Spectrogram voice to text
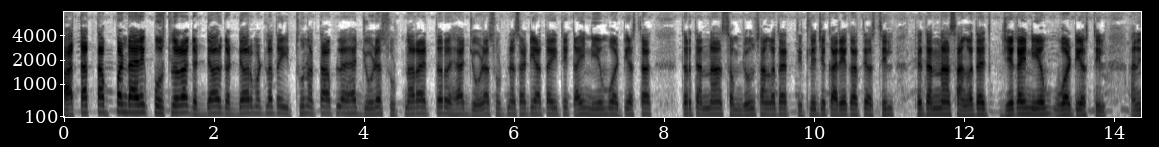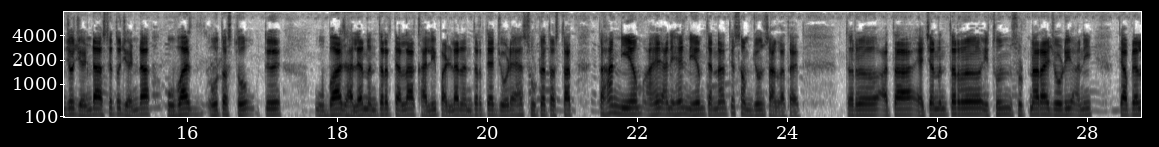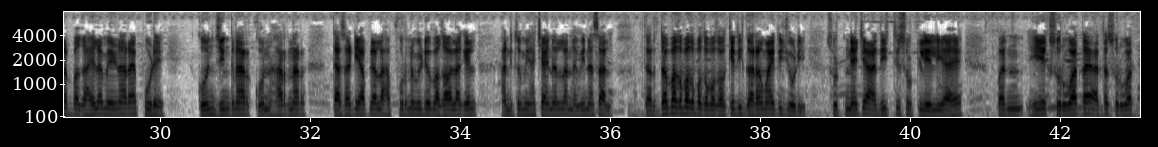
आता आता पण डायरेक्ट पोहोचलो गड्ड्यावर गड्ड्यावर म्हटलं तर इथून आता आपल्या ह्या जोड्या सुटणार आहेत. तर ह्या जोड्या सुटण्यासाठी आता इथे काही नियम व अटी असतात. तर त्यांना समजावून सांगत आहेत. तिथले जे कार्यकर्ते असतील ते त्यांना सांगत आहेत. जे काही नियम व अटी असतील आणि जो झेंडा असतो तो झेंडा उभा होत असतो. ते उभा झाल्यानंतर त्याला खाली पडल्यानंतर त्या जोड्या ह्या सुटत असतात. तर हा नियम आहे आणि हे नियम त्यांना ते समजावून सांगत आहेत. तर आता ह्याच्यानंतर इथून सुटणार आहे जोडी आणि ते आपल्याला बघायला मिळणार आहे पुढे. कोण जिंकणार कोण हारणार त्यासाठी आपल्याला हा पूर्ण व्हिडिओ बघावा लागेल. आणि तुम्ही ह्या चॅनलला नवीन असाल तर द बघा बघा बघा बघा किती गरम आहे ती जोडी. सुटण्याच्या आधीच ती सुटलेली आहे. पण ही एक सुरुवात आहे. आता सुरुवात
